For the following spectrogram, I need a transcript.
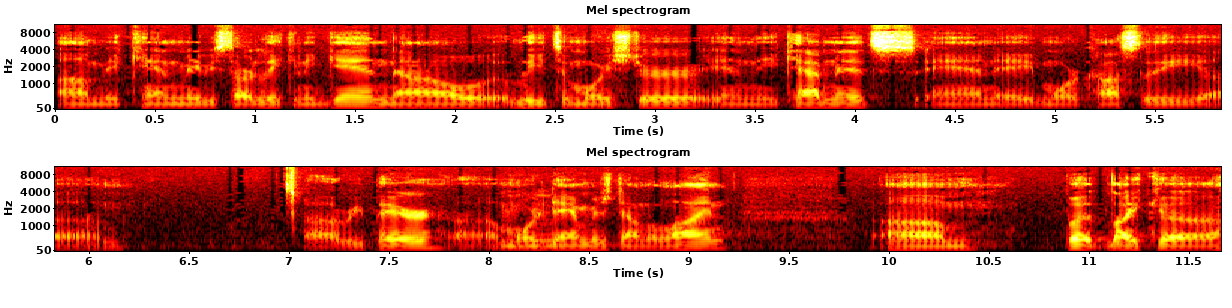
um, it can maybe start leaking again. Now lead to moisture in the cabinets and a more costly um, uh, repair, uh, more damage down the line. Um, but like. Uh,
